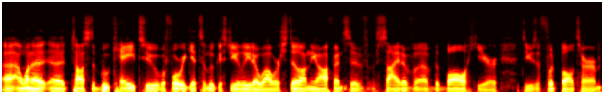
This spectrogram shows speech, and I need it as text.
Uh, I want to uh, toss the bouquet to before we get to Lucas Giolito while we're still on the offensive side of, of the ball here, to use a football term.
